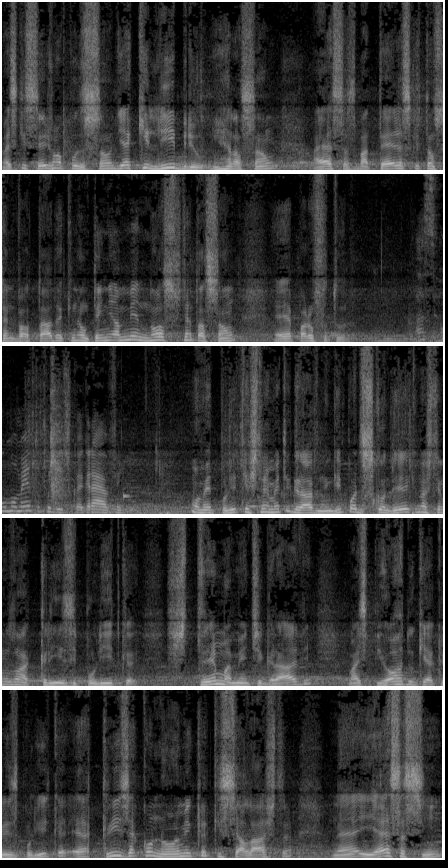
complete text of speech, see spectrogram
mas que seja uma posição de equilíbrio em relação a essas matérias que estão sendo votadas que não têm a menor sustentação é, para o futuro. O momento político é grave? O momento político é extremamente grave. Ninguém pode esconder que nós temos uma crise política extremamente grave, mas pior do que a crise política é a crise econômica que se alastra, né? e essa sim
